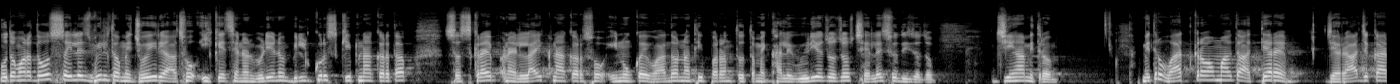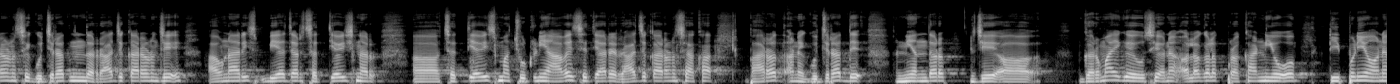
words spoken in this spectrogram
હું તમારો દોસ્ત શૈલેષ ભીલ. તમે જોઈ રહ્યા છો ઈકે ચેનલ વિડીયોને બિલકુલ સ્કીપ ના કરતા સબસ્ક્રાઈબ અને લાઇક ના કરશો. એનું કોઈ વાંધો નથી, પરંતુ તમે ખાલી વીડિયો જોજો, છેલ્લે સુધી જોજો. જી હા, મિત્રો. મિત્રો, વાત કરવામાં આવે તો અત્યારે જે રાજકારણ છે, ગુજરાતની અંદર રાજકારણ જે આવનારી બે હજાર સત્યાવીસના સત્યાવીસમાં ચૂંટણી આવે છે, ત્યારે રાજકારણ છે આખા ભારત અને ગુજરાતની અંદર જે ગરમાઈ ગયું છે અને અલગ અલગ પ્રકારની ટિપ્પણીઓ અને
